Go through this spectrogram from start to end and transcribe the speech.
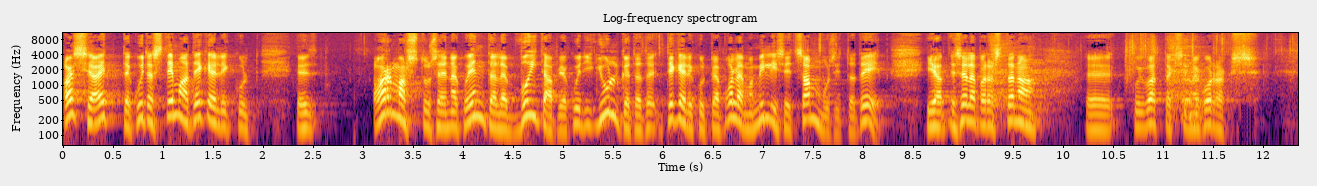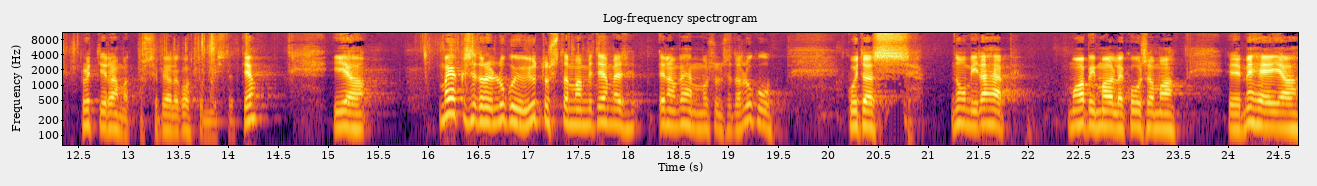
asja ette, kuidas tema tegelikult armastuse nagu endale võidab ja kui julge ta tegelikult peab olema, milliseid sammusid ta teeb. ja, ja sellepärast täna, kui vaataksime korraks Ruti raamatusse peale kohtumõistet, jah, ja ma ei hakka seda lugu ju jutustama, me teame enam-vähem, ma usun, seda lugu, kuidas Noomi läheb Moabimaale koos oma eh, mehe ja,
